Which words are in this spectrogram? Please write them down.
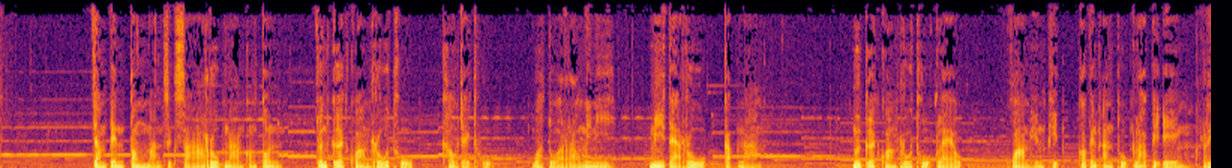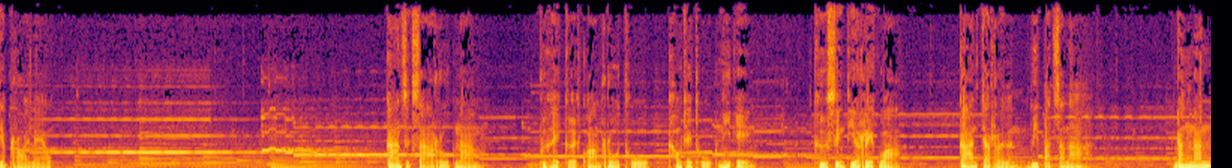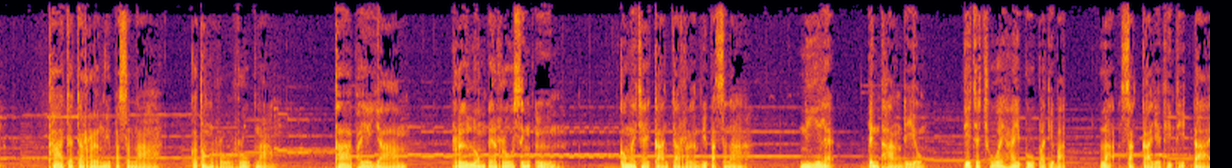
จำเป็นต้องหมั่นศึกษารูปนามของตน จนเกิดความรู้ถูกเข้าใจถูก ว่าตัวเราไม่มี มีแต่รูปกับนาม เมื่อเกิดความรู้ถูกแล้ว ความเห็นผิดก็เป็นอันถูกละไปเองเรียบร้อยแล้ว การศึกษารูปนาม เพื่อให้เกิดความรู้ถูกเข้าใจถูกนี่เอง คือสิ่งที่เรียกว่า การเจริญวิปัสสนา ดังนั้นถ้าจะเจริญวิปัสสนาก็ต้องรู้รูปนาม ถ้าพยายาม หรือหลงไปรู้สิ่งอื่น ก็ไม่ใช่การเจริญวิปัสสนา นี้แหละเป็นทางเดียวที่จะช่วยให้ผู้ปฏิบัติละสักกายทิฏฐิได้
